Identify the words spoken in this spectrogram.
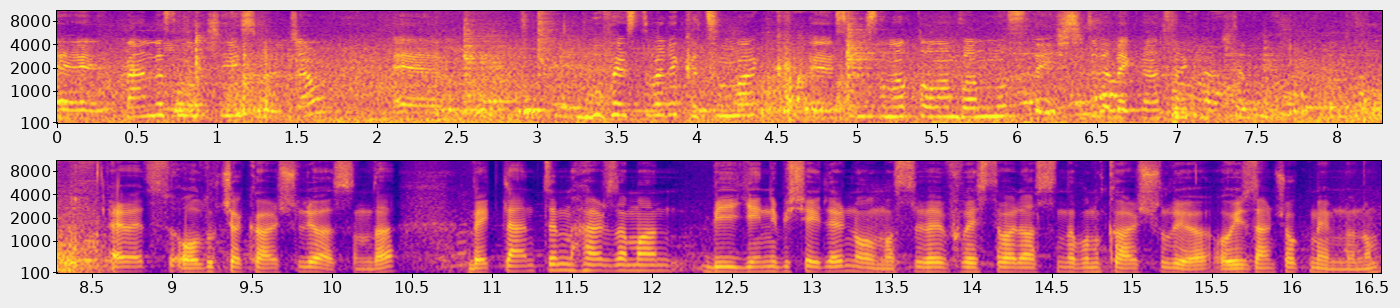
Ee, ben de sana şeyi soracağım. Ee, bu festivale katılmak e, senin sanatla olan bağını nasıl değiştirdi ve beklentileri karşıladı mı? Evet, oldukça karşılıyor aslında. Beklentim her zaman bir yeni bir şeylerin olması ve bu festival aslında bunu karşılıyor. O yüzden çok memnunum.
